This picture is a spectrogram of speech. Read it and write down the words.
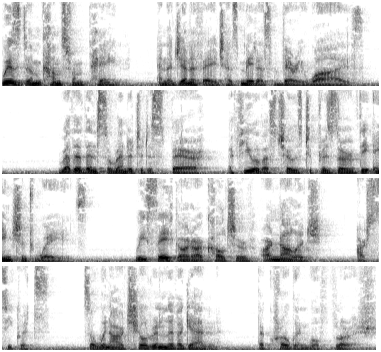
Wisdom comes from pain, and the Genophage has made us very wise. Rather than surrender to despair, a few of us chose to preserve the ancient ways. We safeguard our culture, our knowledge, our secrets, so when our children live again, the Krogan will flourish.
